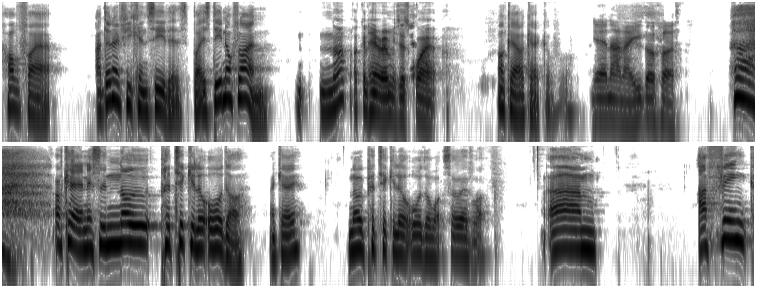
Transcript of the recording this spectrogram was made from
Hubfire. I don't know if you can see this, but is Dean offline? No, I can hear him. He's just quiet. Okay, okay, cool. Yeah, no, no, you go first. okay, and it's in no particular order. Okay, no particular order whatsoever. Um, I think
